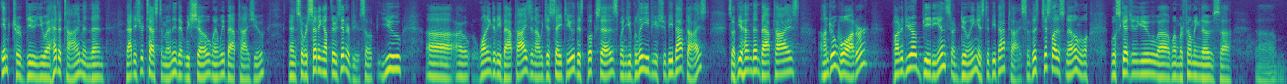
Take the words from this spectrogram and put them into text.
interview you ahead of time, and then that is your testimony that we show when we baptize you. And so we're setting up those interviews. So if you uh, are wanting to be baptized, and I would just say to you, this book says when you believe, you should be baptized. So if you haven't been baptized underwater, part of your obedience or doing is to be baptized. So just let us know, and we'll, we'll schedule you uh, when we're filming those uh, um,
